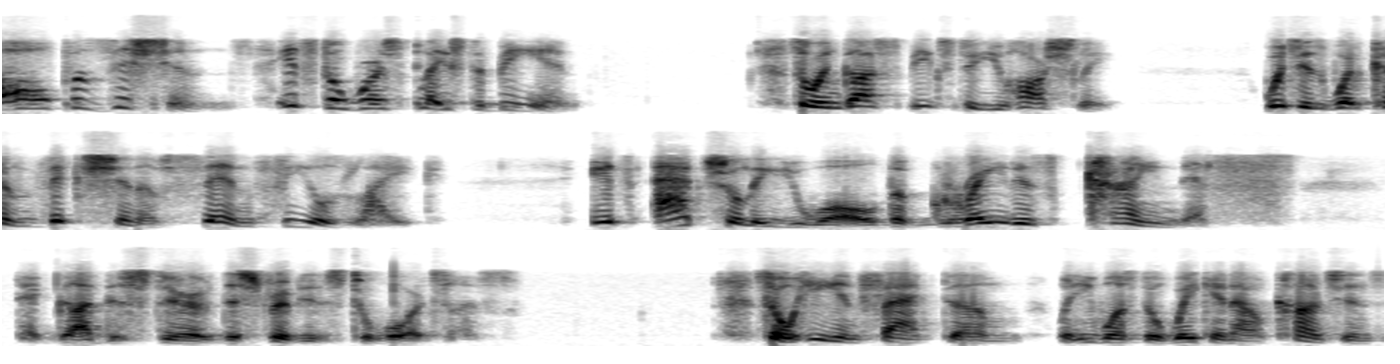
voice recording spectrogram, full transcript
all positions. It's the worst place to be in. So when God speaks to you harshly, which is what conviction of sin feels like, it's actually, you all, the greatest kindness that God distributes towards us. So he, in fact, um, when he wants to awaken our conscience,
